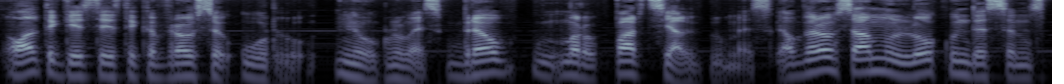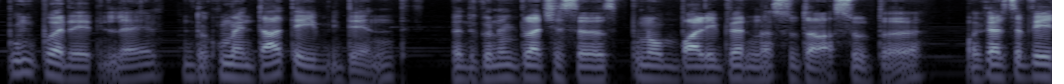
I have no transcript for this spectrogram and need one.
o altă chestie este că vreau să urlu. Nu, glumesc. Vreau, mă rog, parțial glumesc. Vreau să am un loc unde să-mi spun părerile, documentate, evident, pentru că nu-mi place să spun o balivernă 100%, măcar să fie 51%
